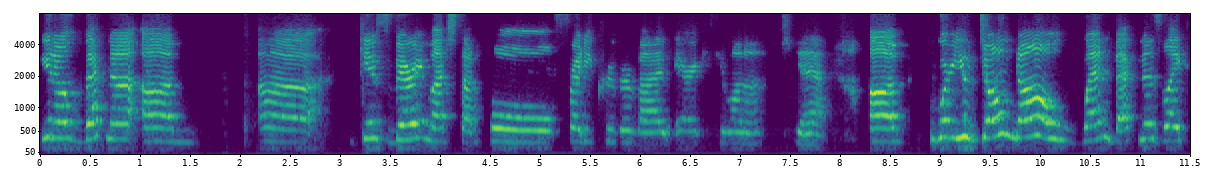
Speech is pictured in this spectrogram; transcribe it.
You know, Vecna um, uh, gives very much that whole Freddy Krueger vibe. Eric, if you wanna, yeah. Um, where you don't know when Vecna's like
